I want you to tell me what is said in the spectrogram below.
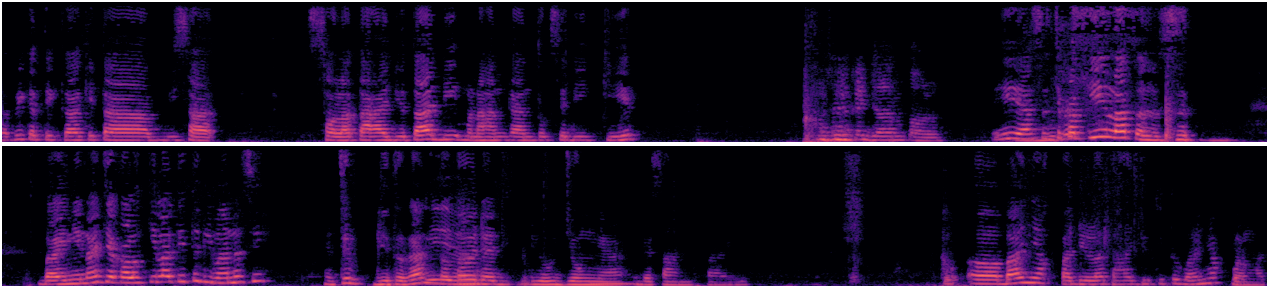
Tapi ketika kita bisa sholat tahajud tadi menahan kantuk sedikit. Maksudnya kayak jalan tol? Iya secepat kilat. Bayangin aja kalau kilat itu gimana sih? Cep, gitu kan? Iya. atau udah di, di ujungnya udah sampai. Tuh, eh, banyak fadilah tahajud itu banyak banget.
